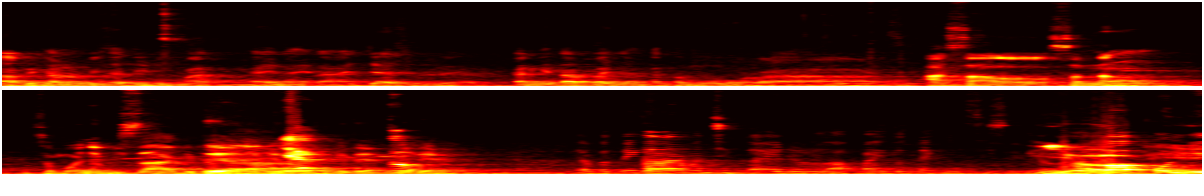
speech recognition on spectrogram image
tapi kalau bisa dinikmati ya enak-enak aja sebenarnya kan kita banyak ketemu orang Asal seneng semuanya bisa gitu ya. Gitu, Iya, gitu ya. betul. Gitu ya. Yang penting kalian mencintai dulu apa itu teknik sipil. Iya, apa pun iya.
